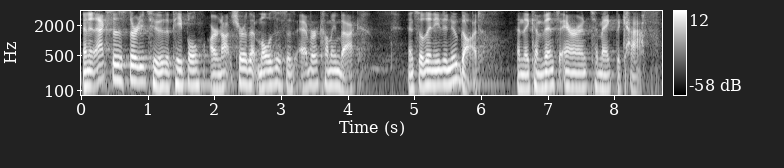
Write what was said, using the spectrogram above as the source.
And in Exodus 32, the people are not sure that Moses is ever coming back. And so they need a new God. And they convince Aaron to make the calf.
